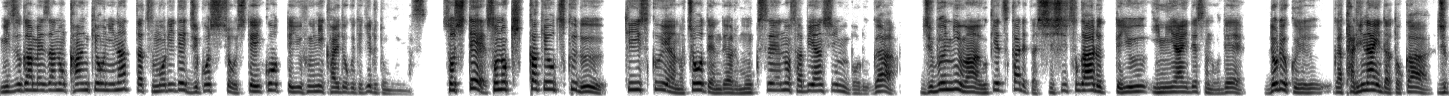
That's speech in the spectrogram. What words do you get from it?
水亀座の環境になったつもりで自己主張していこうっていうふうに解読できると思います。そして、そのきっかけを作る T スクエアの頂点である木星のサビアンシンボルが自分には受け継がれた資質があるっていう意味合いですので、努力が足りないだとか、自己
